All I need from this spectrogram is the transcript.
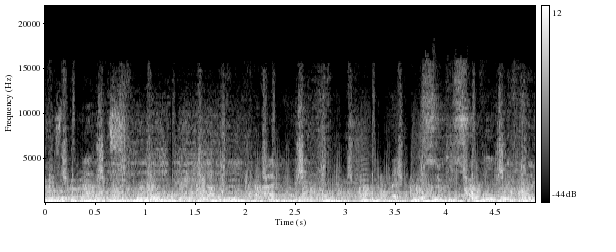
Ceux qui survivent,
